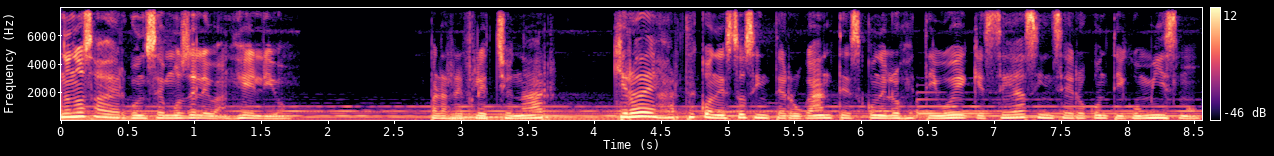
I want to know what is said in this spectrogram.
No nos avergoncemos del Evangelio. Para reflexionar, quiero dejarte con estos interrogantes con el objetivo de que seas sincero contigo mismo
